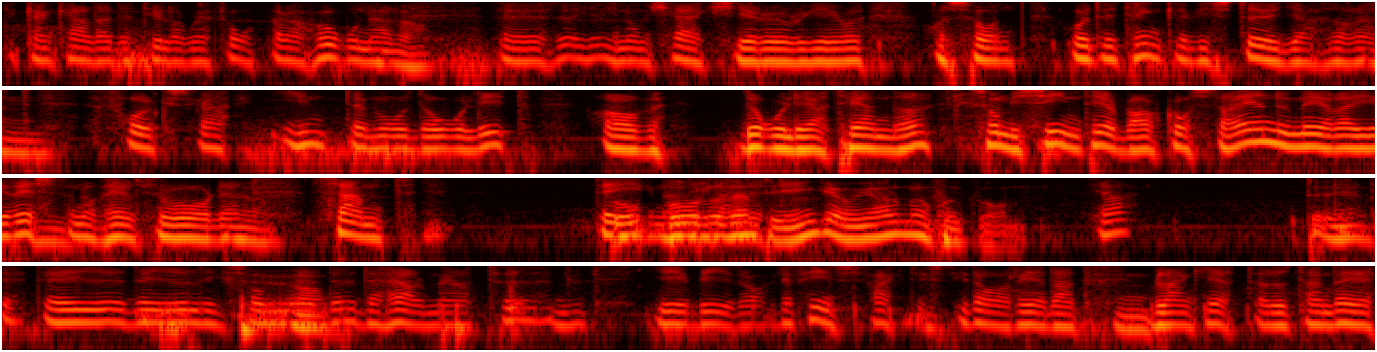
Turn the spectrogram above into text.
vi kan kalla det till och med för operationer Ja. eh, inom käkkirurgi och, och sånt. Och det tänker vi stödja för att Mm. folk ska inte må dåligt av dåliga tänder som i sin tur bara kostar ännu mer i resten av hälsovården Ja. samt det egna Borde det inte ingå i allmänsjukvården? Ja. Det, Det, det, är ju, det är ju liksom Ja. det, det här med att eh, ge bidrag. Det finns faktiskt idag redan Mm. blanketter utan det är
